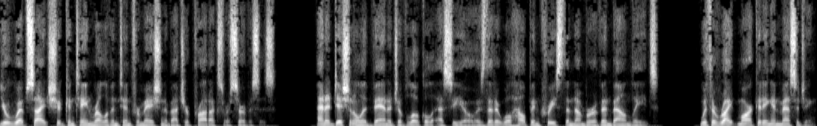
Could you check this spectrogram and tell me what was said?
Your website should contain relevant information about your products or services. An additional advantage of local SEO is that it will help increase the number of inbound leads. With the right marketing and messaging,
